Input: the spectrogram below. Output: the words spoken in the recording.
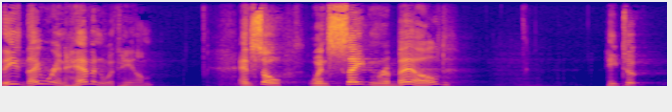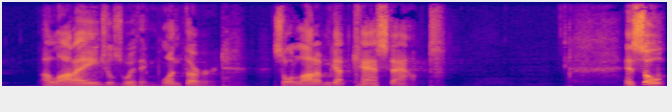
these they were in heaven with him. And so when satan rebelled he took a lot of angels with him one third. So a lot of them got cast out and so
